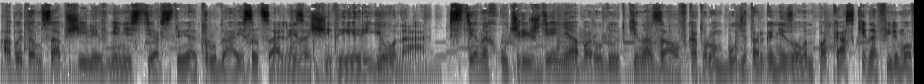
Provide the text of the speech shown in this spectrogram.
Об этом сообщили в Министерстве труда и социальной защиты региона. В стенах учреждения оборудуют кинозал, в котором будет организован показ кинофильмов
